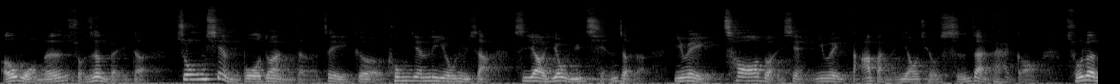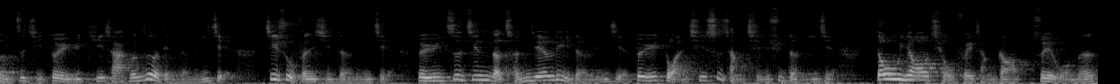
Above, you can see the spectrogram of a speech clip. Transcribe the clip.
而我们所认为的中线波段的这个空间利用率上是要优于前者的，因为超短线，因为打板的要求实在太高，除了你自己对于题材和热点的理解。技术分析的理解，对于资金的承接力的理解，对于短期市场情绪的理解，都要求非常高。所以，我们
